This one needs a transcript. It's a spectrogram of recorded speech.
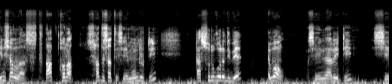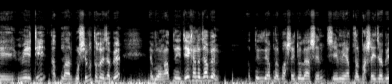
ইনশাল্লাহ তৎক্ষণাৎ সাথে সাথে সেই মন্ত্রটি কাজ শুরু করে দিবে এবং সেই নারীটি, সেই মেয়েটি আপনার বশীভূত হয়ে যাবে এবং আপনি যেখানে যাবেন, আপনি যদি আপনার বাসায় চলে আসেন, সেই মেয়ে আপনার বাসায় যাবে।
